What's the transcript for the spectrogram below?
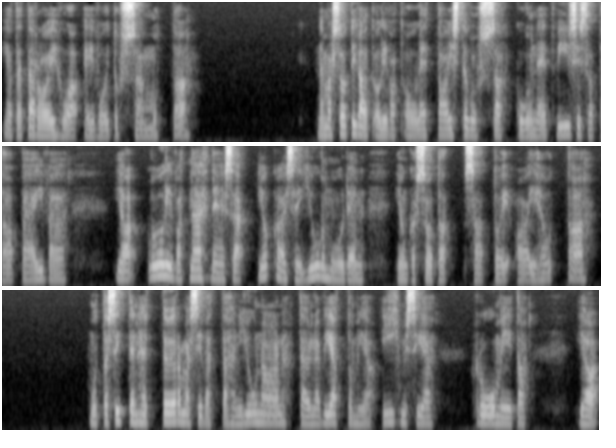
ja tätä roihua ei voitu sammuttaa. Nämä sotilaat olivat olleet taistelussa kuluneet 500 päivää ja luulivat nähneensä jokaisen julmuuden, jonka sota saattoi aiheuttaa. Mutta sitten he törmäsivät tähän junaan täynnä viattomia ihmisiä, ruumiita, ja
